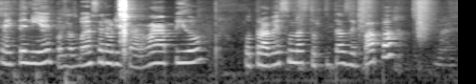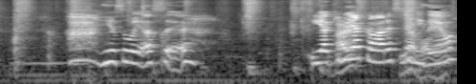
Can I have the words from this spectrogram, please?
que ahí tenía y pues las voy a hacer ahorita rápido. Otra vez unas tortitas de papa. Y eso voy a hacer. Y aquí voy a acabar este video.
